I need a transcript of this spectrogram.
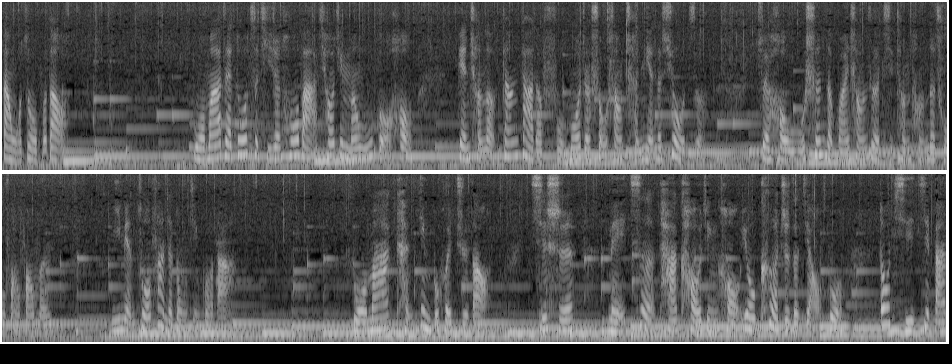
但我做不到。我妈在多次提着拖把敲进门无果后，变成了尴尬地抚摸着手上陈年的袖子，最后无声地关上热气腾腾的厨房房门，以免做饭的动静过大。我妈肯定不会知道，其实每次她靠近后又克制的脚步，都奇迹般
